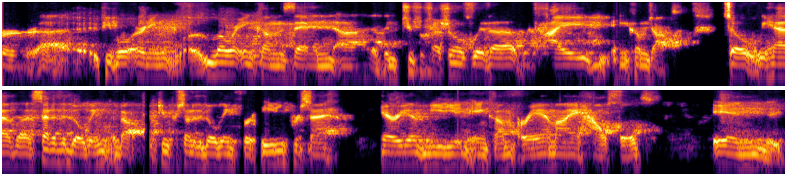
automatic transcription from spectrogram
for uh, people earning lower incomes than uh, than two professionals with uh, with high income jobs. So we have a set of the building, about 15% of the building for 80% area median income or AMI households. In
